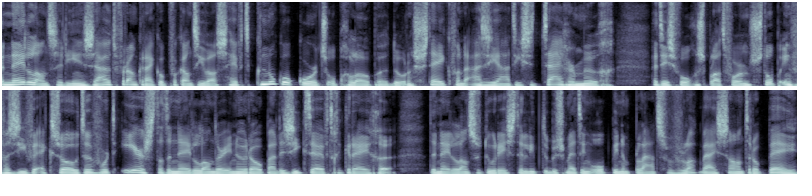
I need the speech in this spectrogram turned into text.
Een Nederlandse die in Zuid-Frankrijk op vakantie was, heeft knokkelkoorts opgelopen door een steek van de Aziatische tijgermug. Het is volgens platform Stop Invasieve Exoten voor het eerst dat een Nederlander in Europa de ziekte heeft gekregen. De Nederlandse toeristen liep de besmetting op in een plaats vlakbij Saint-Tropez.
